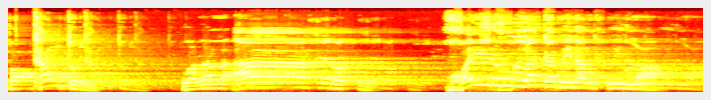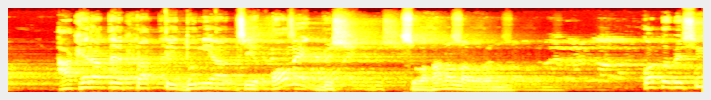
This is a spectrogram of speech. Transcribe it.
পক্ষান্তরে ওয়ালাল আখিরাতু খায়রুল লাকা মিনাল উলা। আখেরাতের প্রাপ্তি দুনিয়ার চেয়ে অনেক বেশি। সুবহানাল্লাহ বলেন। কত বেশি?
